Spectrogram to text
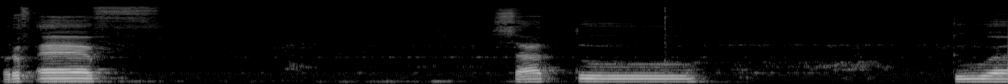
Huruf F satu satu dua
